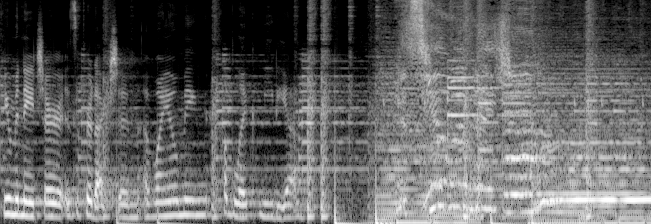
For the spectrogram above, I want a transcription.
Human Nature is a production of Wyoming Public Media. It's human nature.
